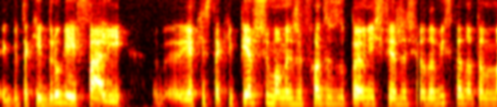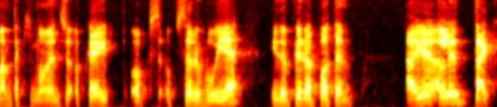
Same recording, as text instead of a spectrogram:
jakby takiej drugiej fali, jak jest taki pierwszy moment, że wchodzę w zupełnie świeże środowisko, no to mam taki moment, że okej, okay, obserwuję, i dopiero potem. A je, ale tak,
